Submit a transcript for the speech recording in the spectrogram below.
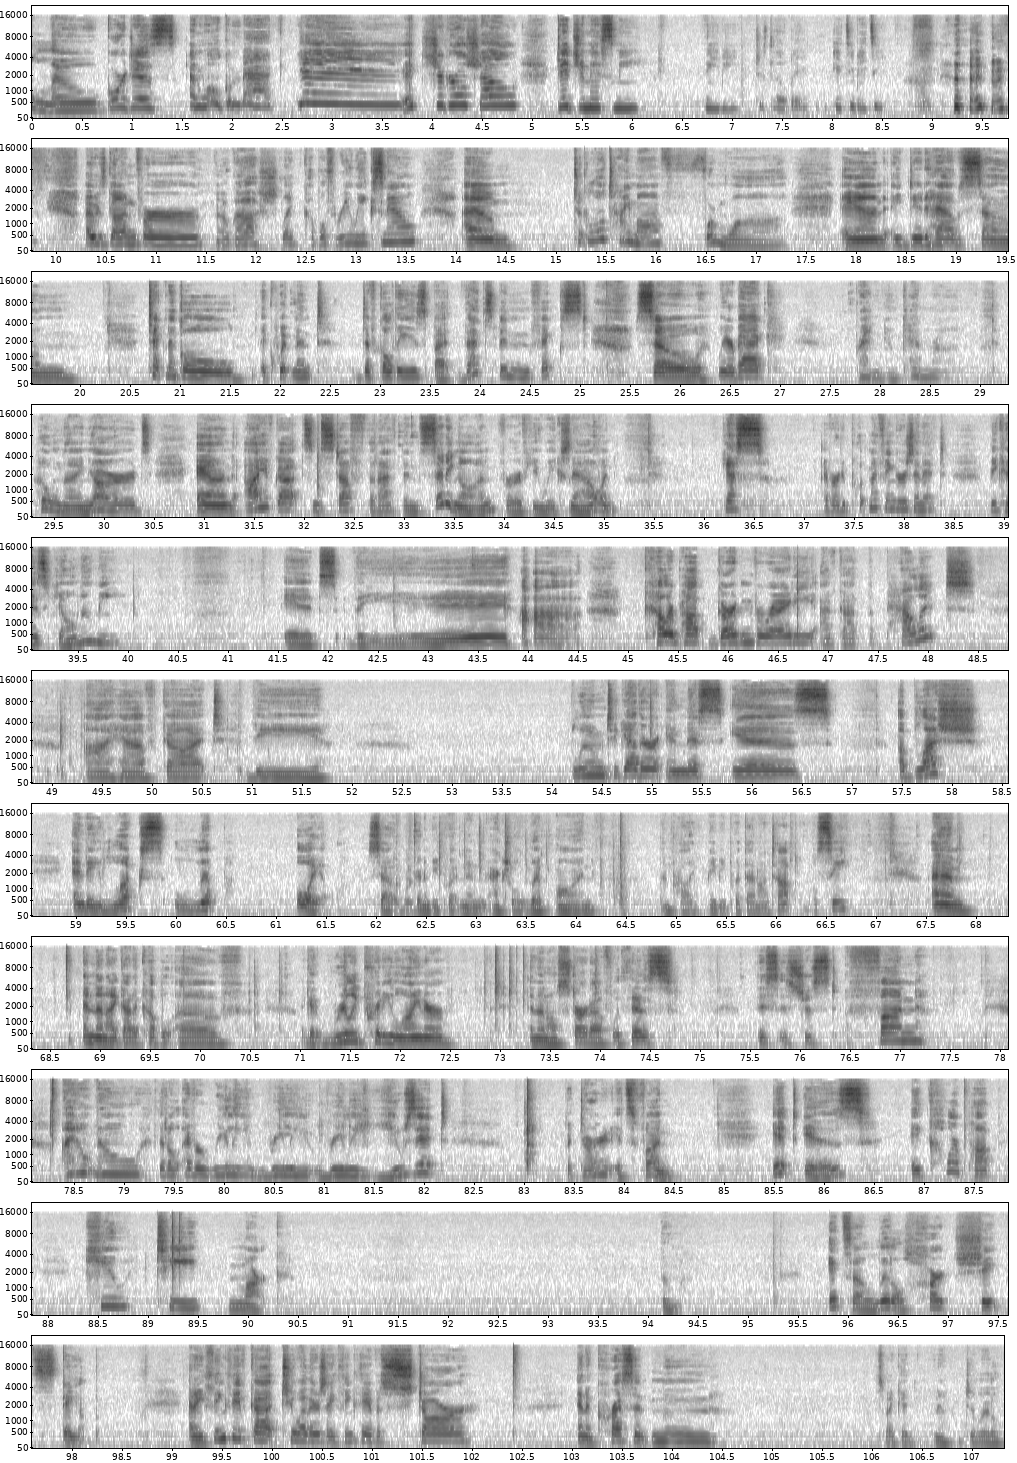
Hello, gorgeous, and welcome back. Yay! It's your girl Chell. Did you miss me? Maybe, just a little bit. Itsy bitsy. I was gone for, oh gosh, like a couple, three weeks now. Um, took a little time off for moi, and I did have some technical equipment difficulties, but that's been fixed. So we're back, brand new camera, whole nine yards. And I have got some stuff that I've been sitting on for a few weeks now. And yes, I've already put my fingers in it because y'all know me. It's the haha, ColourPop Garden Variety. I've got the palette. I have got the Bloom Together, and this is a blush and a Luxe lip oil. So we're going to be putting an actual lip on and probably maybe put that on top. We'll see. Um, and then I got a couple of, I got a really pretty liner. And then I'll start off with this. This is just fun. I don't know that I'll ever really, really, really use it. But darn it, it's fun. It is a ColourPop QT mark. Boom. It's a little heart-shaped stamp. And I think they've got two others. I think they have a star and a crescent moon. So I could, you know, do a little,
